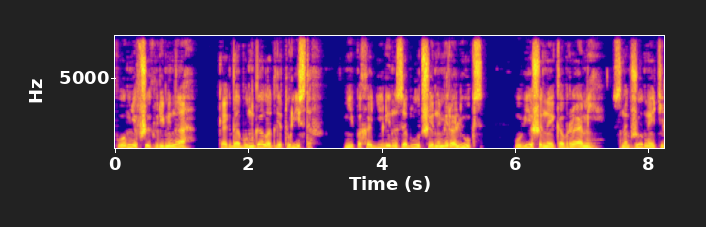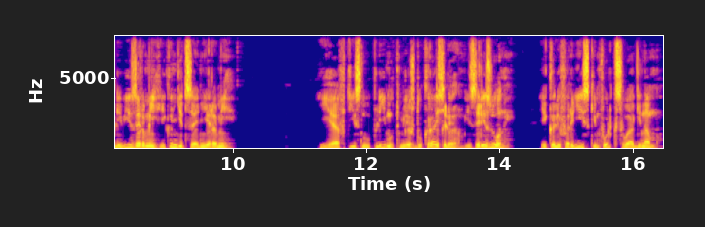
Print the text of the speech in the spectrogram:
помнивших времена, когда бунгало для туристов не походили на заблудшие номера люкс, увешанные коврами, снабженные телевизорами и кондиционерами. Я втиснул Плимут между Крайслером из Аризоны и калифорнийским Фольксвагеном,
